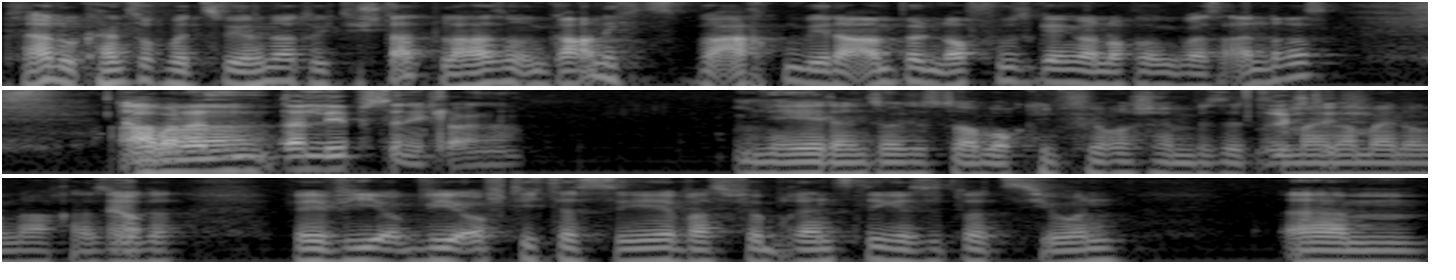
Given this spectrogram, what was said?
Klar, du kannst auch mit 200 durch die Stadt blasen und gar nichts beachten, weder Ampel noch Fußgänger noch irgendwas anderes. Aber, Aber, dann, dann lebst du nicht lange. nee, dann solltest du aber auch keinen Führerschein besitzen, Richtig. meiner Meinung nach. Also Ja. da, wie, wie- wie oft ich das sehe, was für brenzlige Situationen ähm,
